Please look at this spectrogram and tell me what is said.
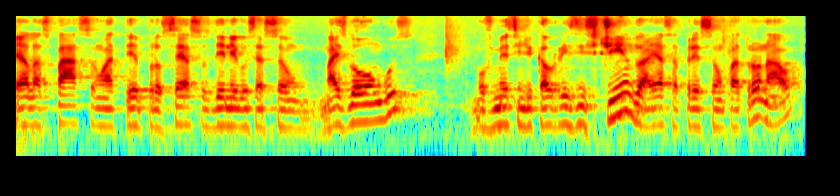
elas passam a ter processos de negociação mais longos, o movimento sindical resistindo a essa pressão patronal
